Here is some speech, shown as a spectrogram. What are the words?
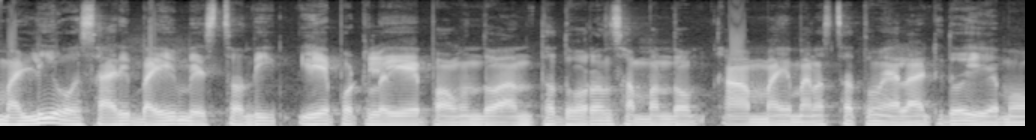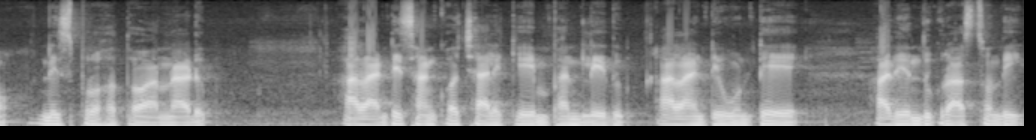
మళ్ళీ ఒకసారి భయం వేస్తోంది. ఏ పొట్టులో ఏ పాముందో అంత దూరం సంబంధం ఆ అమ్మాయి మనస్తత్వం ఎలాంటిదో ఏమో నిస్పృహతో అన్నాడు. అలాంటి సంకోచాలకి ఏం పని లేదు. అలాంటివి ఉంటే అది ఎందుకు రాస్తుంది?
